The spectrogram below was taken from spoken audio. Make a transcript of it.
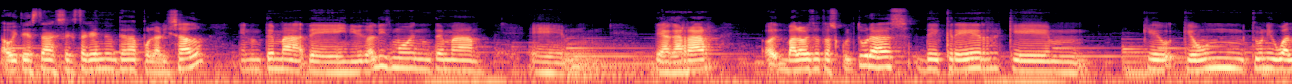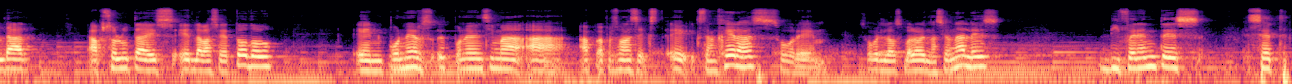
Ahorita ya está, se está cayendo en un tema polarizado, en un tema de individualismo, en un tema eh, de agarrar valores de otras culturas, de creer que, mm, que, una igualdad absoluta es, la base de todo, en poner, poner encima a, personas eh, extranjeras sobre, sobre los valores nacionales, diferentes set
